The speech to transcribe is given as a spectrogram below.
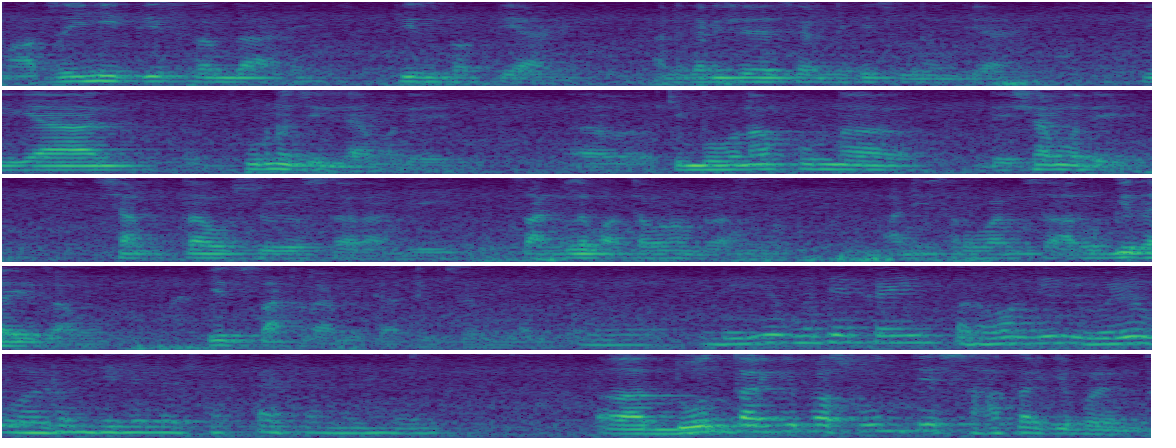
माझीही ती श्रद्धा आहे तीच भक्ती आहे आणि गणेशाच्या चरणी हीच विनंती आहे की या पूर्ण जिल्ह्यामध्ये किंबहुना पूर्ण देशामध्ये शांतता व सुव्यवस्था राहावी चांगलं वातावरण राहावं आणि सर्वांचं आरोग्यदायी जावं हेच साकडं आम्ही त्या ठिकाणी डीजेमध्ये काही परवानगी वेळ वाढवून दिलेलं आहे सर काय सांगायला दोन तारखेपासून ते सहा तारखेपर्यंत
